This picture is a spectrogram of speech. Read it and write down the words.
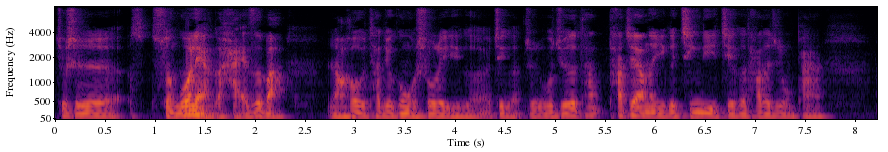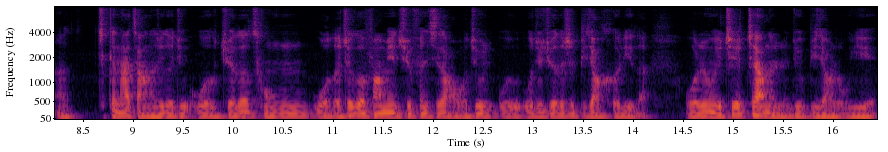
就是损过两个孩子吧。然后他就跟我说了一个这个，就是我觉得他他这样的一个经历，结合他的这种盘，呃，跟他讲的这个，就我觉得从我的这个方面去分析的话，我就我我就觉得是比较合理的。我认为这这样的人就比较容易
